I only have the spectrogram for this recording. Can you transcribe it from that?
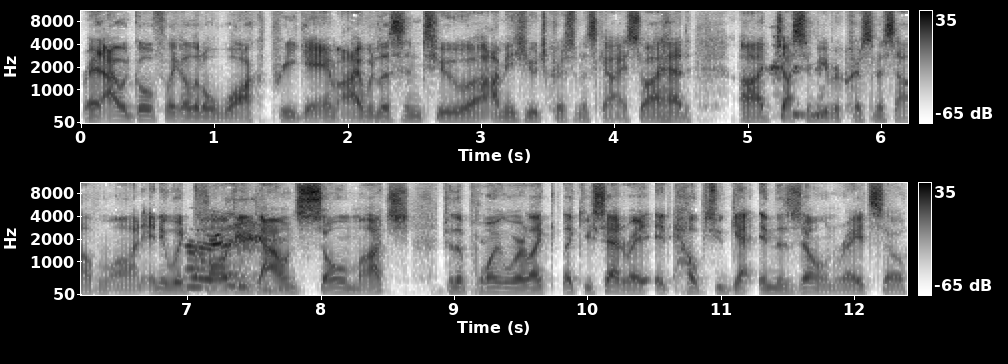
right? I would go for like a little walk pre-game. I would listen to uh, I'm a huge Christmas guy. So I had uh, Justin Bieber Christmas album on and it would oh, calm really? me down so much to the point where like like you said right it helps you get in the zone right? So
